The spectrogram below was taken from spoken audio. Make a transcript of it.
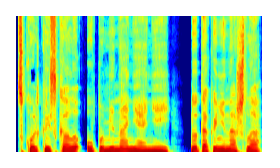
Сколько искала упоминаний о ней, но так и не нашла,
